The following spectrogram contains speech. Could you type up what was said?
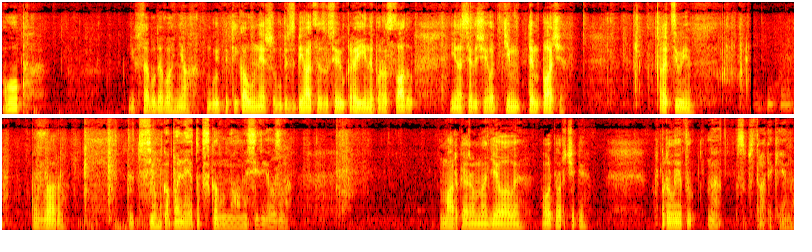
Оп. І все буде в огнях. Будуть такі кавуни, що будуть збігатися з усієї України по розкладу. І на слідчий год тим, тим паче. Працюємо. Казара. Тут съемка палеток з кавунами, серйозно. Маркером наделали отворчики в прилиту на субстрати кину.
